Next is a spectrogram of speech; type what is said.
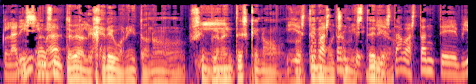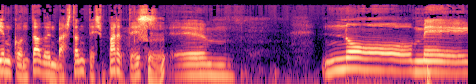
clarísima. Es un TV ligero y bonito, no simplemente es que no, tiene bastante, mucho misterio. Y está bastante bien contado en bastantes partes. Sí. Em, no me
